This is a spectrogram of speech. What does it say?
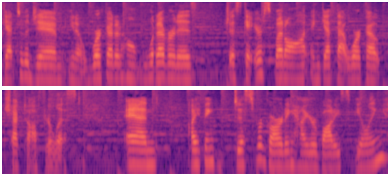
Get to the gym, you know, work out at home, whatever it is. Just get your sweat on and get that workout checked off your list. And I think disregarding how your body's feeling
